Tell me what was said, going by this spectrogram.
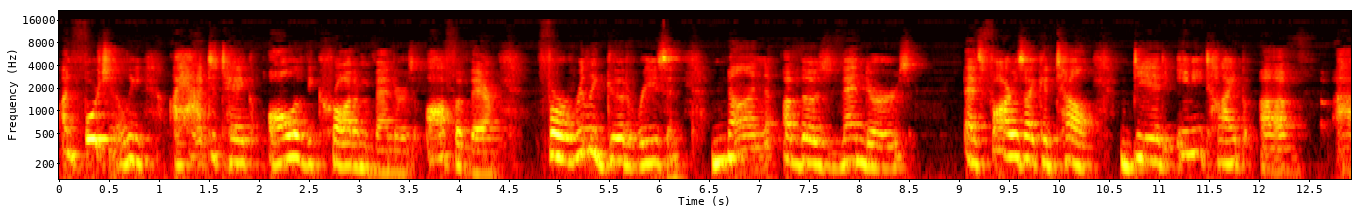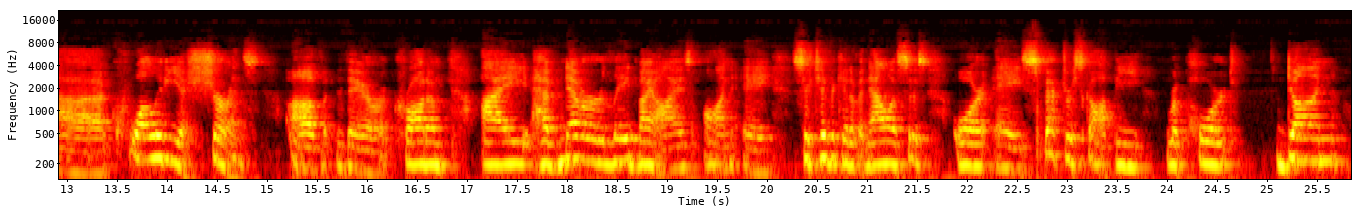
Unfortunately, I had to take all of the kratom vendors off of there for a really good reason. None of those vendors, as far as I could tell, did any type of uh, quality assurance of their kratom. I have never laid my eyes on a certificate of analysis or a spectroscopy report done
